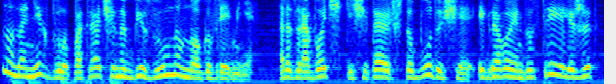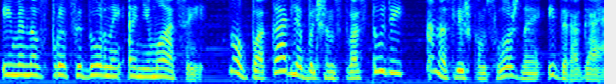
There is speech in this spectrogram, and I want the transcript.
но на них было потрачено безумно много времени. Разработчики считают, что будущее игровой индустрии лежит именно в процедурной анимации, но пока для большинства студий она слишком сложная и дорогая.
